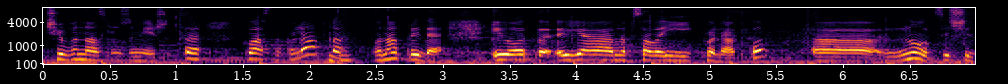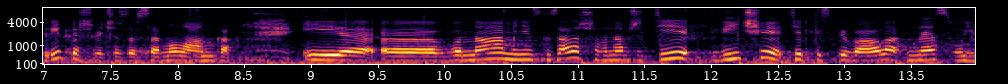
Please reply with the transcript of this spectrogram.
чи вона зрозуміє, що це класна колядка, вона прийде. І от я написала їй колядку. Е, ну, це щедрівка, швидше за все, Маланка. І е, вона мені сказала, що вона в житті двічі тільки співала не свою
